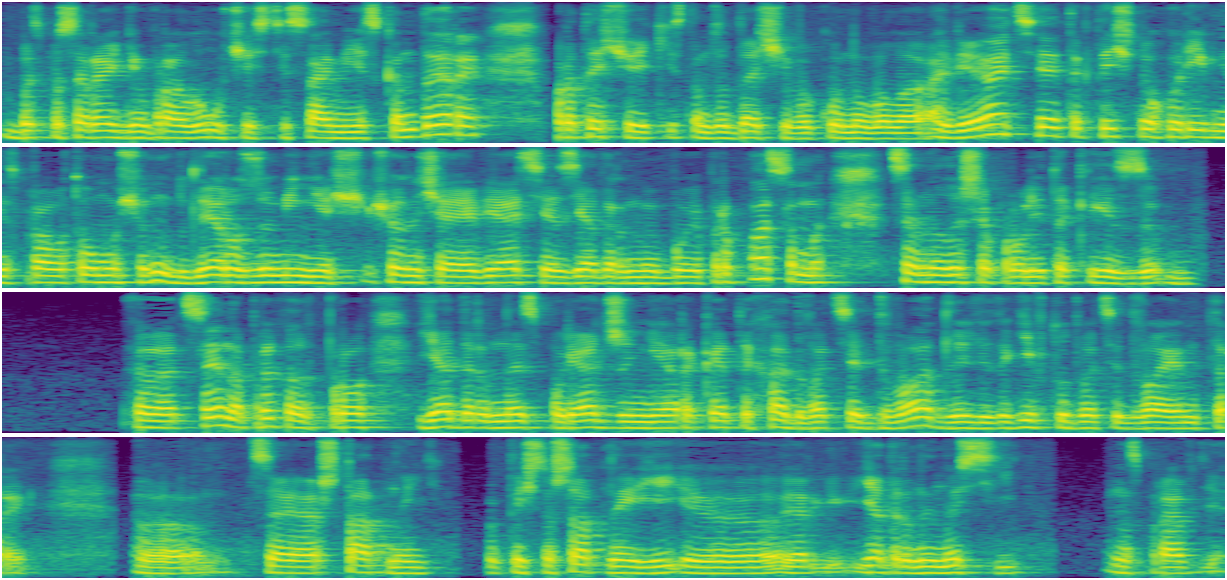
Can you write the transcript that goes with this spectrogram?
безпосередньо брали участь і самі іскандери, про те, що якісь там задачі виконувала авіація тактичного рівня. Справа в тому, що ну для розуміння, що означає авіація з ядерними боєприпасами, це не лише про літаки з. Е, Це, наприклад, про ядерне спорядження ракети Х-22 для літаків Ту-22М3. Е, Це штатний, фактично штатний е, ядерний носій, насправді.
